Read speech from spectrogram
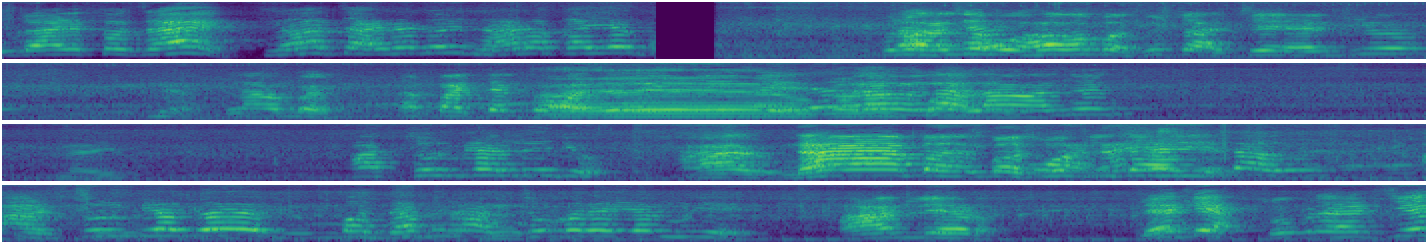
ઉડાડે તો જાય. ના ચાઇના દોરી ના રખાય યાર. પેલો હવે બધું ચાલશે. હેડજો. લાવ બસ આ પચક તો હા, હજુ લઈ એ, જઈ. ગરમ લાવ, લાવ, લાવ, નહીં. આઠસો રૂપિયા લેજો ના બસો? આઠસો રૂપિયા બધા આઠસો કરે યાર મુએ. આ લે હેડો લે લે છોકરા છે?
